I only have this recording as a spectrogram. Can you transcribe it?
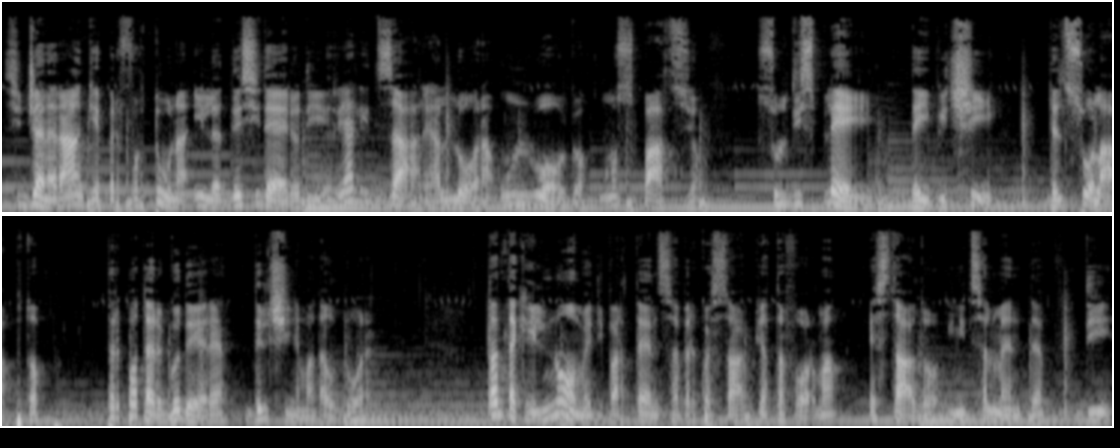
si genera anche per fortuna il desiderio di realizzare allora un luogo, uno spazio sul display dei PC del suo laptop per poter godere del cinema d'autore. Tant'è che il nome di partenza per questa piattaforma è stato inizialmente di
